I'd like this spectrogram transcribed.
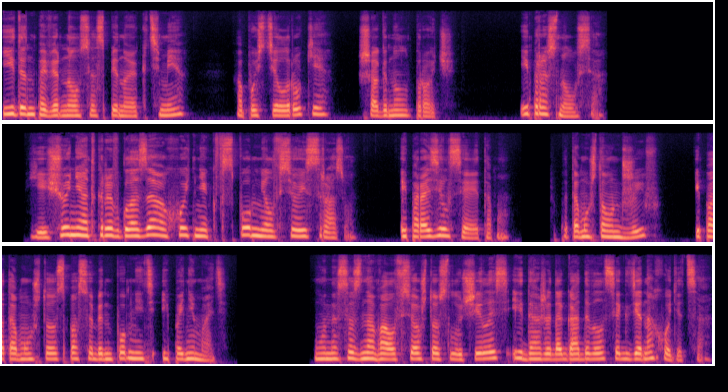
Иден повернулся спиной к тьме, опустил руки, шагнул прочь. И проснулся. Еще не открыв глаза, охотник вспомнил все и сразу. И поразился этому потому что он жив и потому что способен помнить и понимать. Он осознавал все, что случилось, и даже догадывался, где находится.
